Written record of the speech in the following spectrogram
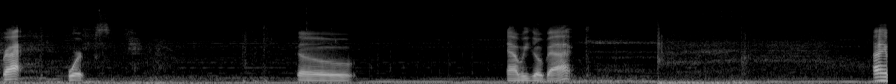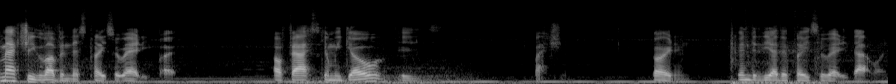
cracked warps. So now we go back. I'm actually loving this place already, but how fast can we go is question. Garden. Been to the other place already. That one.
